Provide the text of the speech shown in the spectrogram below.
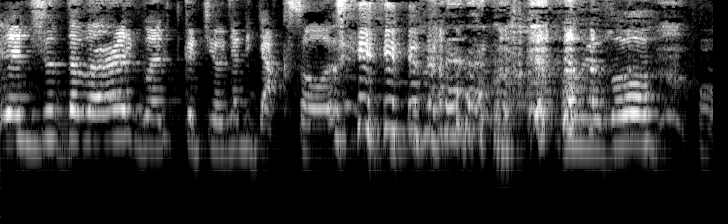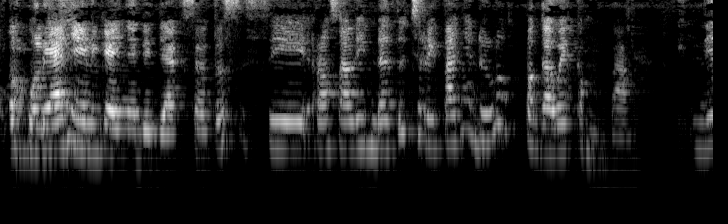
dan sebenarnya gue kecilnya di Jaksel oh ya Allah Oh, kuliahnya ini kayaknya di Jaksel. Terus si Rosalinda tuh ceritanya dulu pegawai kembang. dia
